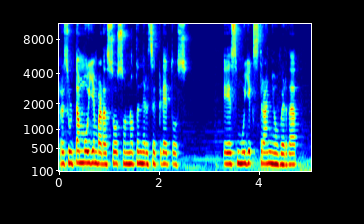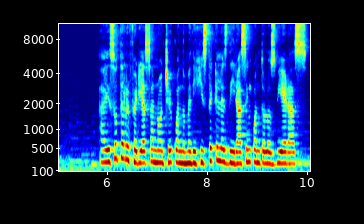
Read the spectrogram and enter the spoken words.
Resulta muy embarazoso no tener secretos. Es muy extraño, ¿verdad? ¿A eso te referías anoche cuando me dijiste que les dirás en cuanto los vieras,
